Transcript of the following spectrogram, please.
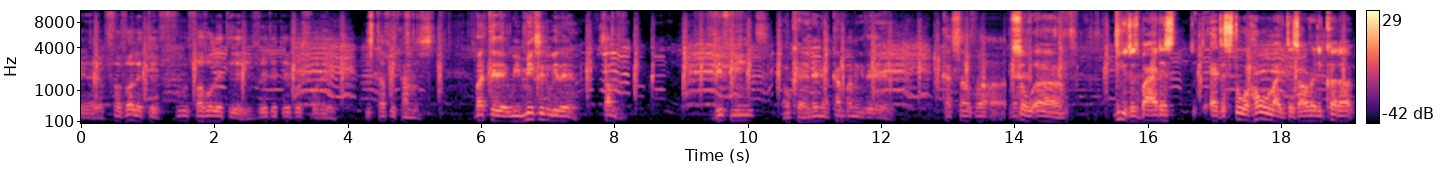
uh, favorite food, favorite vegetables for the East Africans. But uh, we mix it with uh, some beef meat. Okay. And then you accompany the cassava. Yeah. So, uh, you could just buy this at the store whole like this, already cut up,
